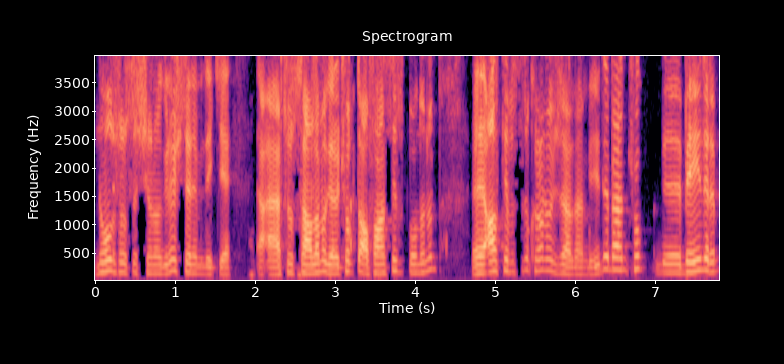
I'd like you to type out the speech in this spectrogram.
ne olursa olsun Şenol Güneş dönemindeki Ertuğrul Sağlam'a göre çok da ofansif futbolunun e, altyapısını kuran oyunculardan biriydi. Ben çok e, beğenirim.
